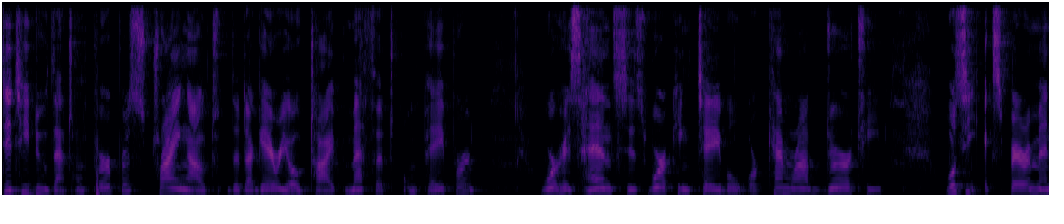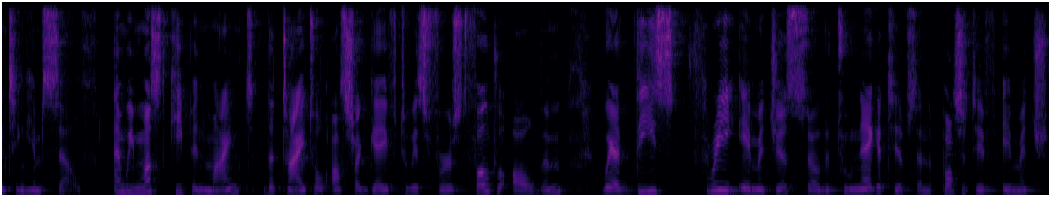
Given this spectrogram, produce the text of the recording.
Did he do that on purpose, trying out the daguerreotype method on paper? Were his hands, his working table, or camera dirty? Was he experimenting himself? And we must keep in mind the title Asser gave to his first photo album, where these three images, so the two negatives and the positive image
